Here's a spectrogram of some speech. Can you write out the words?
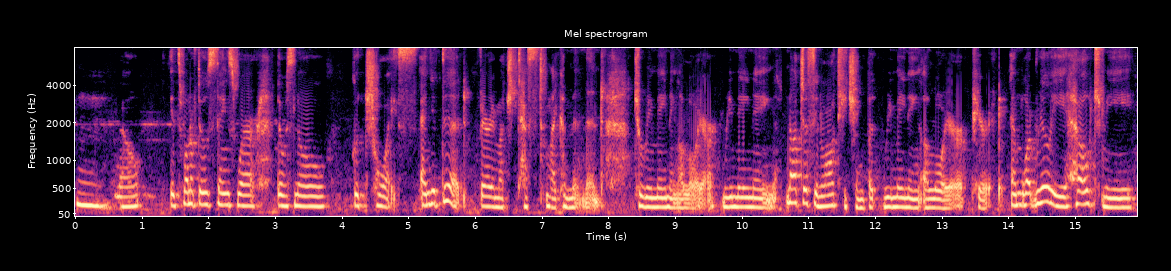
Mm. You know, it's one of those things where there was no good choice. And it did very much test my commitment to remaining a lawyer, remaining not just in law teaching, but remaining a lawyer, period. And what really helped me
